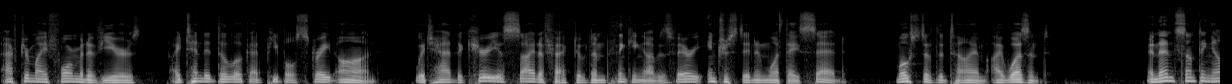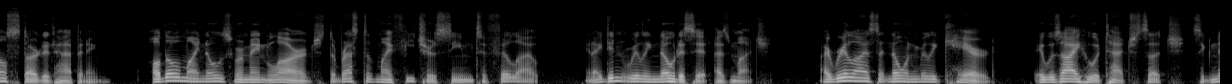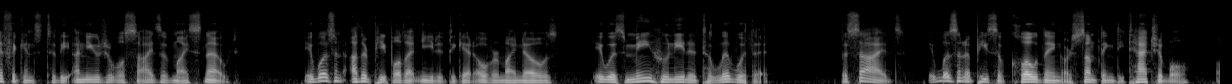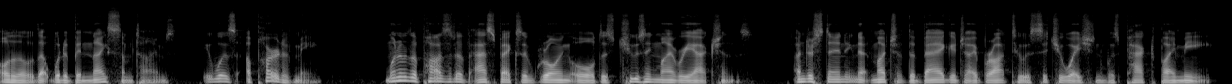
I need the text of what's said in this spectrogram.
After my formative years, I tended to look at people straight on which had the curious side effect of them thinking I was very interested in what they said. Most of the time, I wasn't. And then something else started happening. Although my nose remained large, the rest of my features seemed to fill out, and I didn't really notice it as much. I realized that no one really cared. It was I who attached such significance to the unusual size of my snout. It wasn't other people that needed to get over my nose, it was me who needed to live with it. Besides, it wasn't a piece of clothing or something detachable, although that would have been nice sometimes. It was a part of me. One of the positive aspects of growing old is choosing my reactions, understanding that much of the baggage I brought to a situation was packed by me.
